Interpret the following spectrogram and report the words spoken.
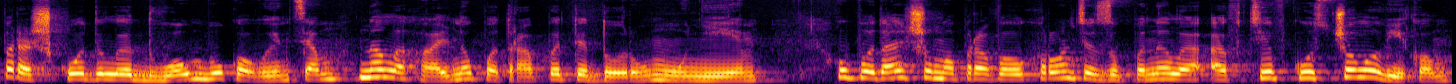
перешкодили двом буковинцям нелегально потрапити до Румунії. У подальшому правоохоронці зупинили автівку з чоловіком,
